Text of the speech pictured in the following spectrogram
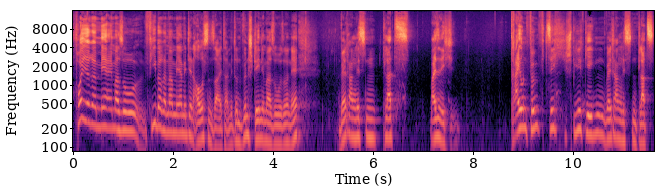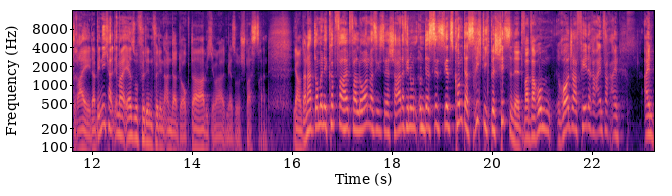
feuere mehr immer so, fiebere immer mehr mit den Außenseitern mit und wünsche denen immer so, so, ne? Weltranglisten, Platz, weiß ich nicht, 53 spielt gegen Weltranglisten Platz 3. Da bin ich halt immer eher so für den, für den Underdog. Da habe ich immer halt mehr so Spaß dran. Ja, und dann hat Dominik Köpfer halt verloren, was ich sehr schade finde. Und, und das ist, jetzt kommt das richtig Beschissene, warum Roger Federer einfach ein, ein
